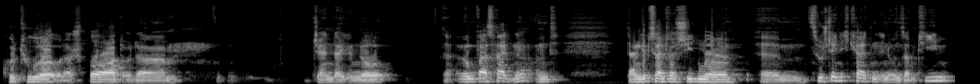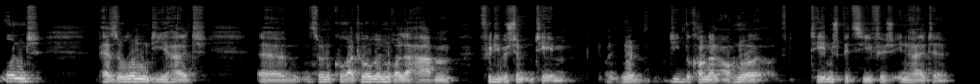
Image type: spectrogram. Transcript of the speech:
Kultur oder Sport oder Gender, you know, irgendwas halt, ne? Und dann gibt es halt verschiedene ähm, Zuständigkeiten in unserem Team und Personen, die halt äh, so eine Kuratorinnenrolle haben für die bestimmten Themen. Und nur die bekommen dann auch nur themenspezifisch Inhalte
